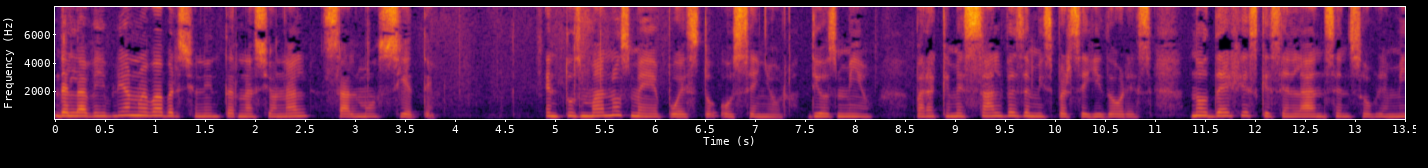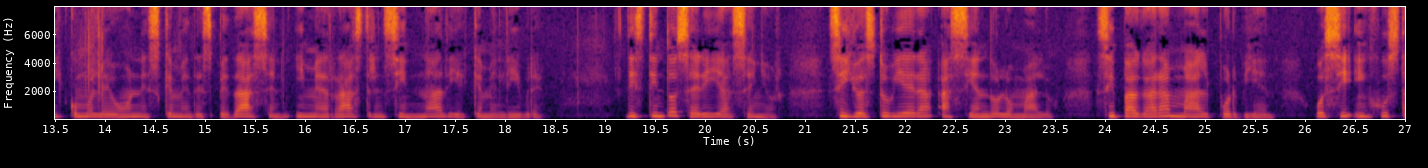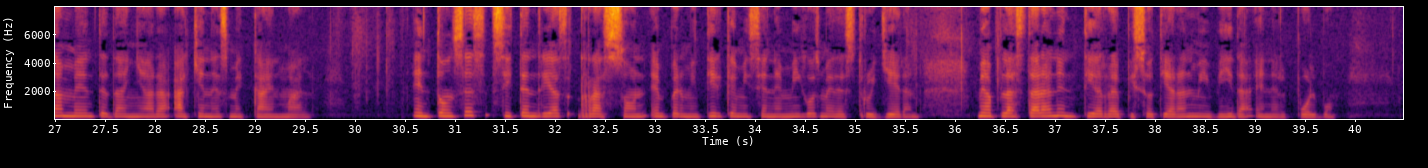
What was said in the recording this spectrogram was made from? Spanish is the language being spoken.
De la Biblia Nueva Versión Internacional, Salmo 7. En tus manos me he puesto, oh Señor, Dios mío, para que me salves de mis perseguidores. No dejes que se lancen sobre mí como leones que me despedacen y me arrastren sin nadie que me libre. Distinto sería, Señor, si yo estuviera haciendo lo malo, si pagara mal por bien, o si injustamente dañara a quienes me caen mal entonces sí tendrías razón en permitir que mis enemigos me destruyeran, me aplastaran en tierra y pisotearan mi vida en el polvo.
